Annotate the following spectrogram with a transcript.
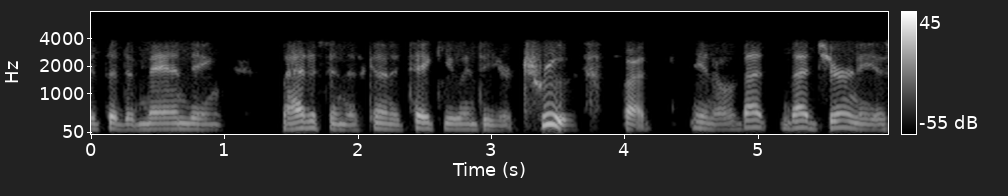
it's a demanding medicine that's going to take you into your truth but you know that that journey is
